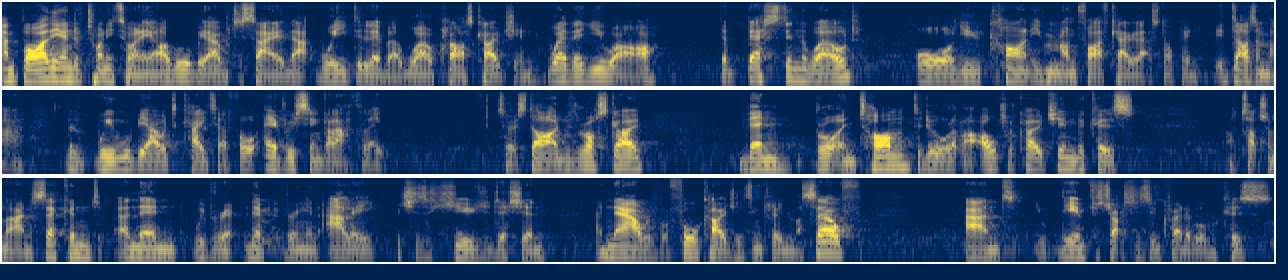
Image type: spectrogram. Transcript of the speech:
and by the end of 2020, I will be able to say that we deliver world class coaching, whether you are the best in the world or you can't even run 5K without stopping. It doesn't matter. The, we will be able to cater for every single athlete. So it started with Roscoe, then brought in Tom to do all of our ultra coaching because I'll touch on that in a second. And then we bring, then we bring in Ali, which is a huge addition. And now we've got four coaches, including myself, and the infrastructure is incredible because,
